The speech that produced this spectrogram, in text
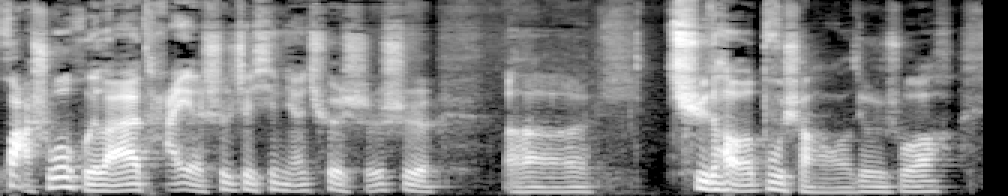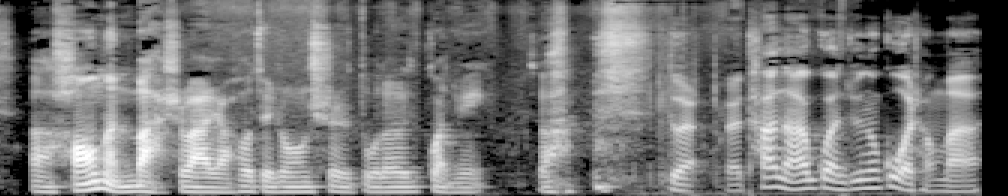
话说回来，他也是这些年确实是，呃，去到了不少，就是说，呃，豪门吧，是吧？然后最终是夺得冠军，是吧？对，他拿冠军的过程吧。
